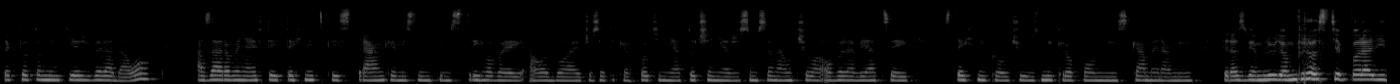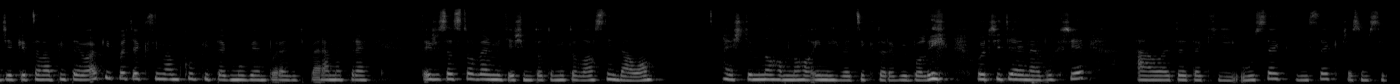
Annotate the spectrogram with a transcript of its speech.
tak toto mi tiež veľa dalo. A zároveň aj v tej technickej stránke, myslím tým strihovej, alebo aj čo sa týka fotenia, točenia, že som sa naučila oveľa viacej s technikou, či už s mikrofónmi, s kamerami. Teraz viem ľuďom proste poradiť, že keď sa ma pýtajú, aký foťak si mám kúpiť, tak mu viem poradiť parametre. Takže sa z toho veľmi teším, toto mi to vlastne dalo. A ešte mnoho, mnoho iných vecí, ktoré by boli určite aj na dlhšie, ale to je taký úsek, výsek, čo som si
